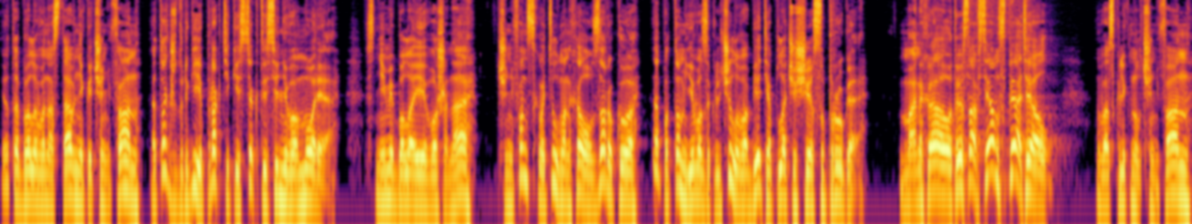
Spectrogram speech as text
Это был его наставник и Чэньфан, а также другие практики секты Синего моря. С ними была и его жена. Чиньфан схватил Манхао за руку, а потом его заключила в объятия плачущая супруга. «Манхао, ты совсем спятил?» – воскликнул Чиньфан.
